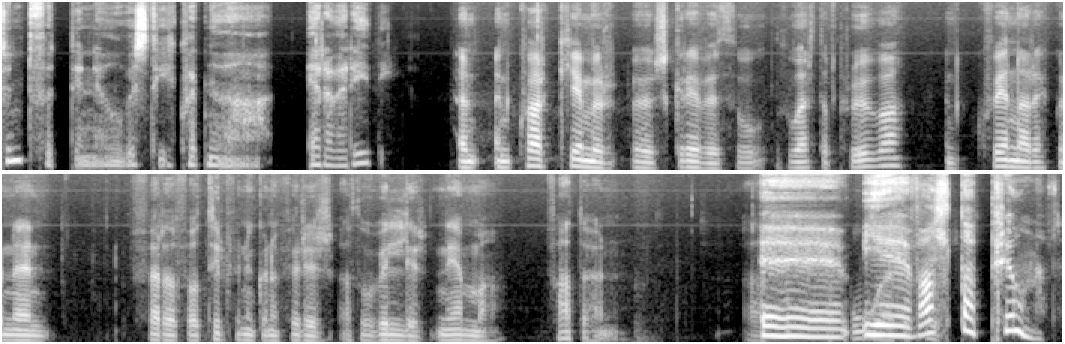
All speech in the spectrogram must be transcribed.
sundföttin ef þú veist ekki hvernig það er að vera í því En, en hvar kemur uh, skrefið? Þú, þú ert að pröfa en hvenar einhvern veginn ferða að fá tilfinninguna fyrir að þú viljir nema fatahönnum? Uh, ég hef alltaf prjónað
